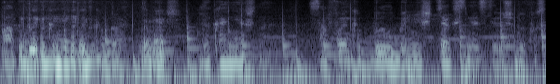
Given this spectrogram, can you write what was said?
А пытка, не пытка, брат. Думаешь? Да, конечно. С Афонькой было бы ништяк снять следующий выпуск.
